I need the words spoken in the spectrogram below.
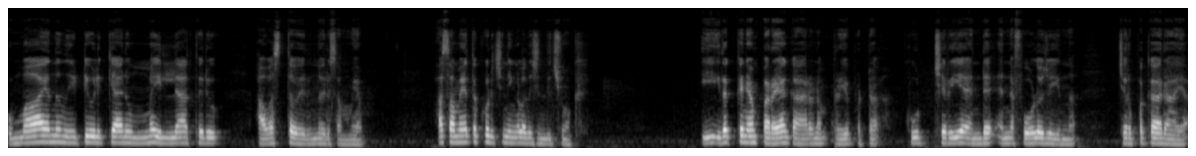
ഉമ്മ എന്ന് നീട്ടി വിളിക്കാൻ ഉമ്മയില്ലാത്തൊരു അവസ്ഥ വരുന്ന ഒരു സമയം. ആ സമയത്തെക്കുറിച്ച് നിങ്ങളൊന്ന് ചിന്തിച്ചു നോക്ക്. ഈ ഇതൊക്കെ ഞാൻ പറയാൻ കാരണം പ്രിയപ്പെട്ട കൂ ചെറിയ എന്റെ എന്നെ ഫോളോ ചെയ്യുന്ന ചെറുപ്പക്കാരായ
